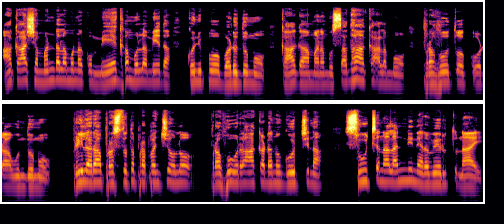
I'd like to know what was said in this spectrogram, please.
ఆకాశ మండలమునకు మేఘముల మీద కొనిపోబడుదుము. కాగా మనము సదాకాలము ప్రభువుతో కూడా ఉందుము. ప్రియులరా ప్రస్తుత ప్రపంచంలో ప్రభువు రాకడను గూర్చిన సూచనలన్నీ నెరవేరుతున్నాయి.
